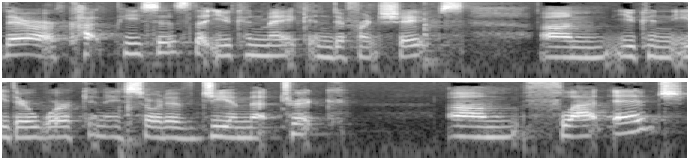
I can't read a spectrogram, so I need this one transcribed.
there are cut pieces that you can make in different shapes. you can either work in a sort of geometric um, flat edge.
